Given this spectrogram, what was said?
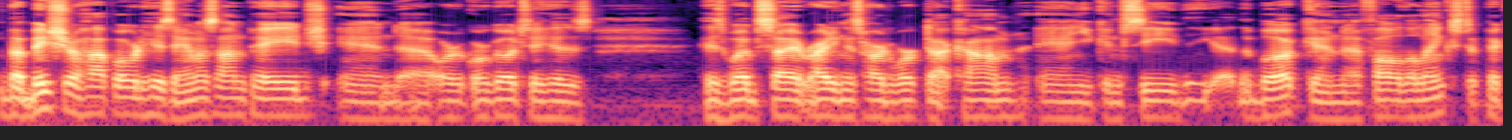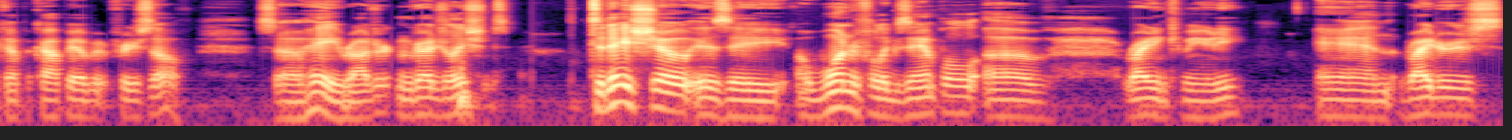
but be sure to hop over to his Amazon page and uh, or or go to his his website writinghishardwork.com and you can see the uh, the book and uh, follow the links to pick up a copy of it for yourself. So hey, Roger, congratulations. Today's show is a, a wonderful example of writing community and writers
